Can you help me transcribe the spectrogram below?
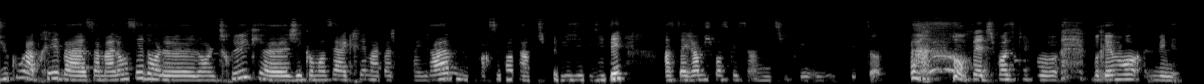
Du coup, après, bah, ça m'a lancé dans le, dans le truc. Euh, j'ai commencé à créer ma page Instagram. Donc, forcément, tu as un petit peu de visibilité. Instagram, je pense que c'est un outil qui est, top. en fait, je pense qu'il faut vraiment. Mais...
